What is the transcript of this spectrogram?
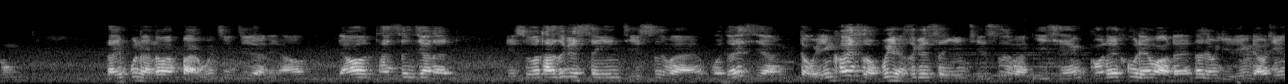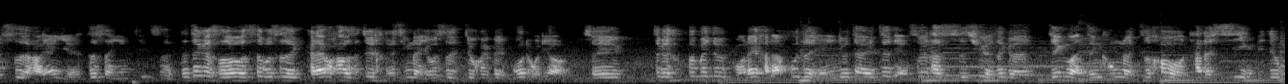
空，它就不能那么百无禁忌的聊，然后它剩下的。你说它这个声音提示嘛？我在想，抖音、快手不也是个声音提示吗？以前国内互联网的那种语音聊天室好像也是声音提示。那这个时候是不是 Clubhouse 最核心的优势就会被剥夺掉？所以这个会不会就国内很难复制的原因就在于这点？所以它失去了这个监管真空了之后，它的吸引力就没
